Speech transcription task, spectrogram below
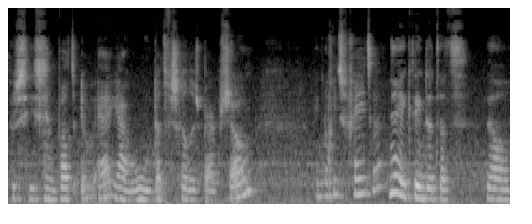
precies. En wat, hè, ja, hoe, dat verschilt dus per persoon. Heb ik nog iets vergeten? Nee, ik denk dat dat wel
